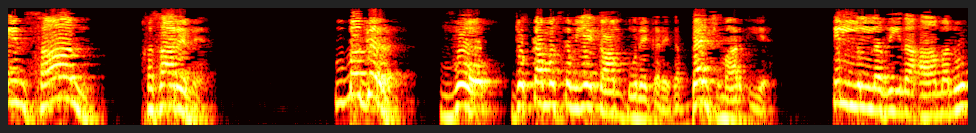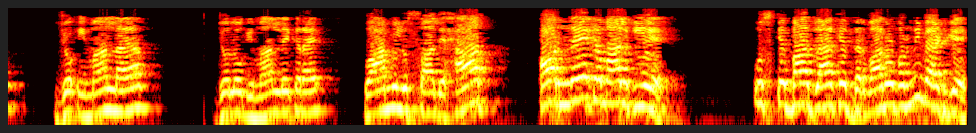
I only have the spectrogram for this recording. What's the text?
انسان خسارے میں مگر وہ جو کم از کم یہ کام پورے کرے گا۔ بینچ مارک یہ الزین آمن جو ایمان لایا، جو لوگ ایمان لے کر آئے وہ عامل الصالحات اور نئے کمال کیے، اس کے بعد جا کے درباروں پر نہیں بیٹھ گئے،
